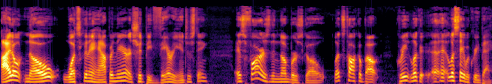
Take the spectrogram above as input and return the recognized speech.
I don't know what's going to happen there. It should be very interesting. As far as the numbers go, let's talk about Green. Look, at, uh, let's stay with Green Bay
